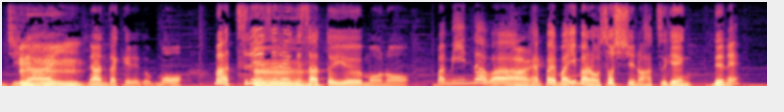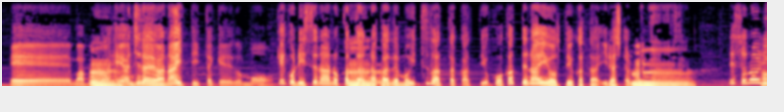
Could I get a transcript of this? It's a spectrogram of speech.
時代なんだけれども、まあ、つれづれ草というもの、まあ、みんなは、はいやっぱりまあ、今のソッシーの発言でね、えー、まあ僕は平安時代ではないって言ったけれども、結構リスナーの方の中でもいつだったかってよくわかってないよっていう方いらっしゃると思うんですよ。うん。で、その理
